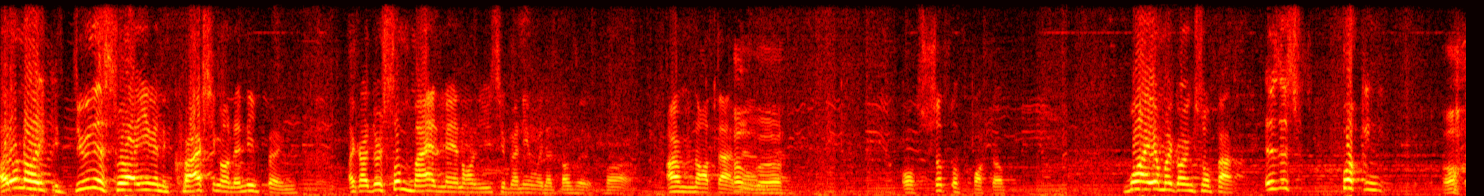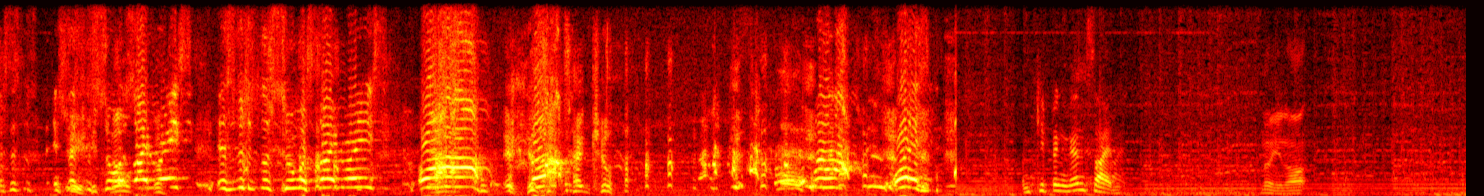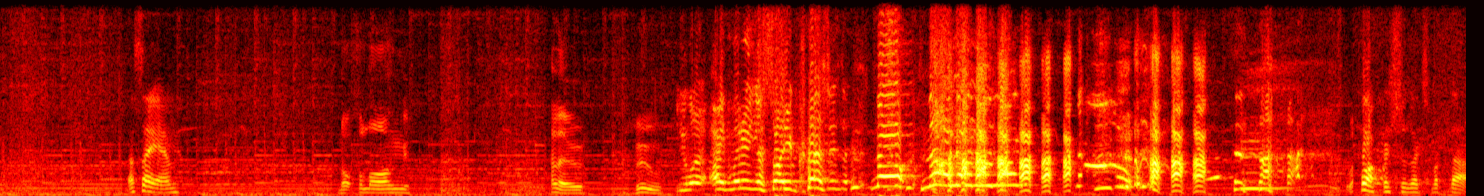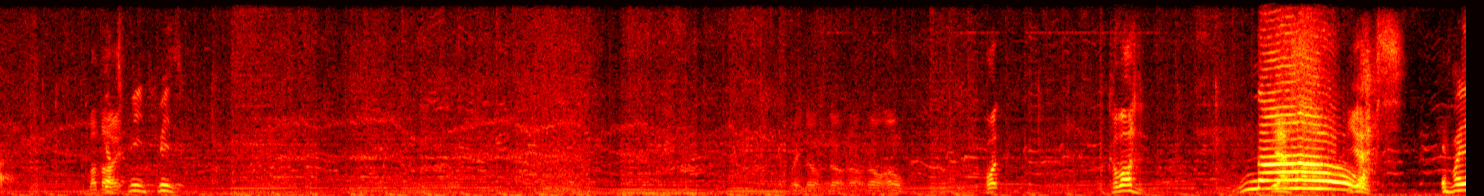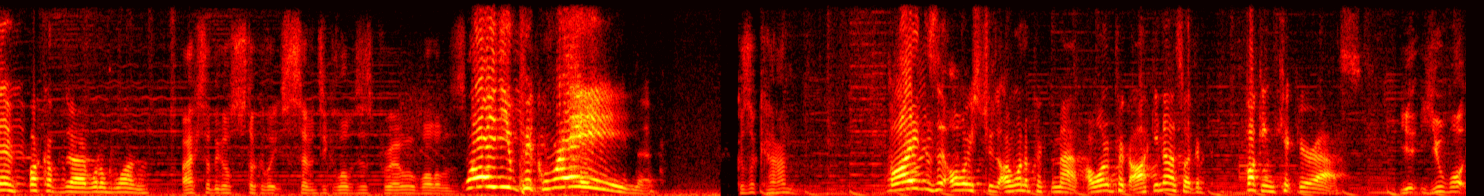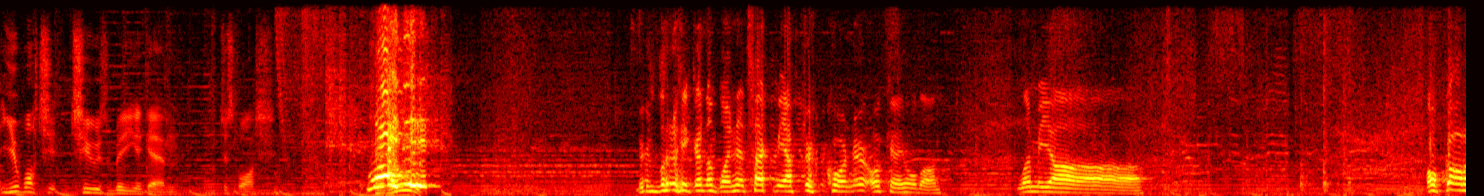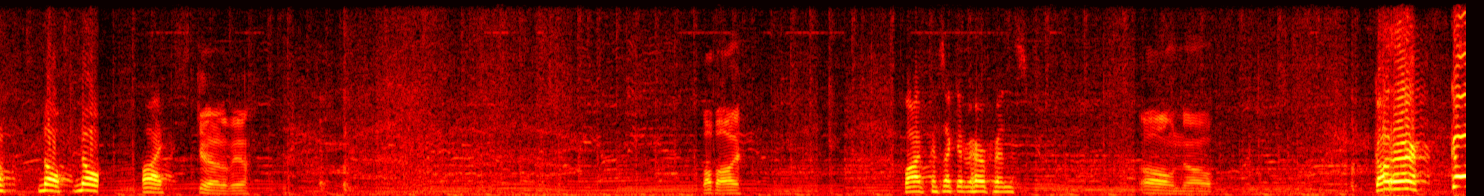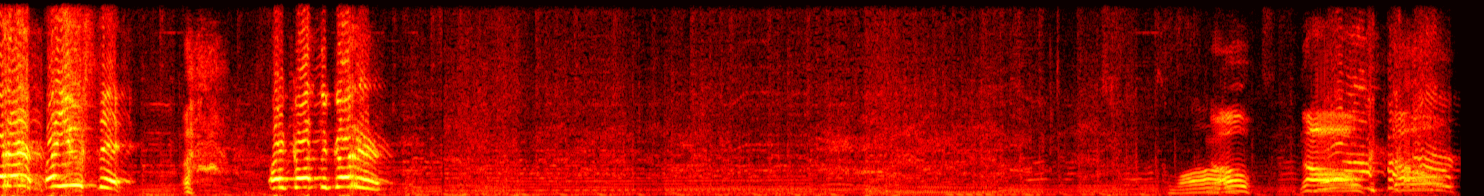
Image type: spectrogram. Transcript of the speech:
I don't know how you can do this without even crashing on anything. Like, uh, there's some madman on YouTube anyway that does it, but I'm not that Hello. madman. Oh, shut the fuck up. Why am I going so fast? Is this fucking... Oh. Is this the, is this the Jeez, no. suicide race? Is this the suicide race? Rectangular. Ah! What is... I'm keeping the inside. No, you're not. Yes, I am. Not for long. Hello. Boo. You, li- I literally just saw you crash into- No! No, no, no, no! Fuck, I should expect that. Bye Get bye. speed, speed. Wait, no, no, no, no. Oh. What? Come on. No! Yes. If I didn't fuck up there, I would have won. I accidentally got stuck at like 70 kilometers per hour while I was. Why do you pick rain? Because I can. Why does it always choose? I want to pick the map. I want to pick Akina so I can fucking kick your ass. You you what you watch it choose me again. Just watch. Why did it? You're literally gonna blind attack me after a corner? Okay, hold on. Let me, uh... Oh god! No, no! Bye. Get out of here. Bye bye. Five consecutive hairpins. Oh no. Got her! Got her! I used it! I got the gutter! Come on. No! No! No!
